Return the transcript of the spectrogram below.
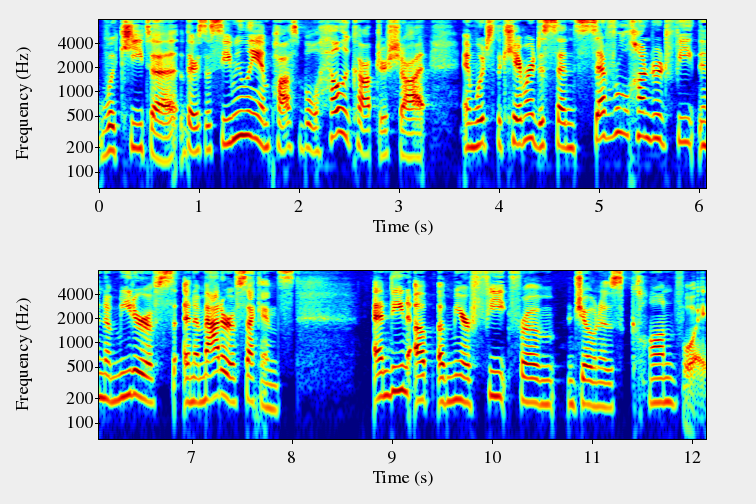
Wakita, there's a seemingly impossible helicopter shot in which the camera descends several hundred feet in a meter of in a matter of seconds, ending up a mere feet from Jonah's convoy.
